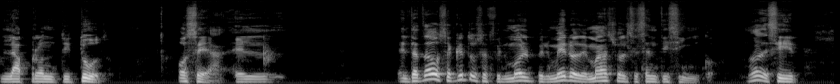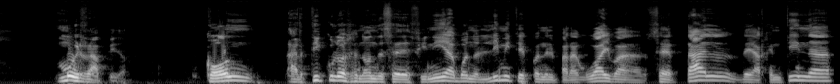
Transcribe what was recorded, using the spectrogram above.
la prontitud. O sea, el, el tratado secreto se firmó el primero de mayo del 65, ¿no? es decir, muy rápido, con artículos en donde se definía, bueno, el límite con el Paraguay va a ser tal, de Argentina,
